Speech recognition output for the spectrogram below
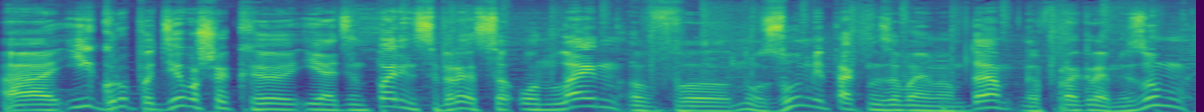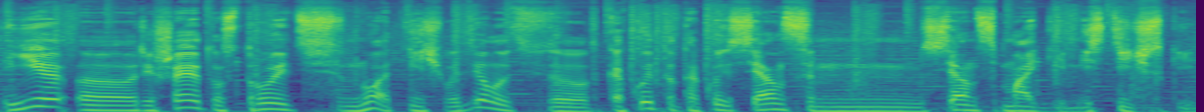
А, И группа девушек э, и один парень собираются онлайн в, ну, Zoom, так называемом, да, в программе Zoom, и э, решают устроить, ну, от нечего делать, э, какой-то такой сеанс, сеанс магии мистический.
